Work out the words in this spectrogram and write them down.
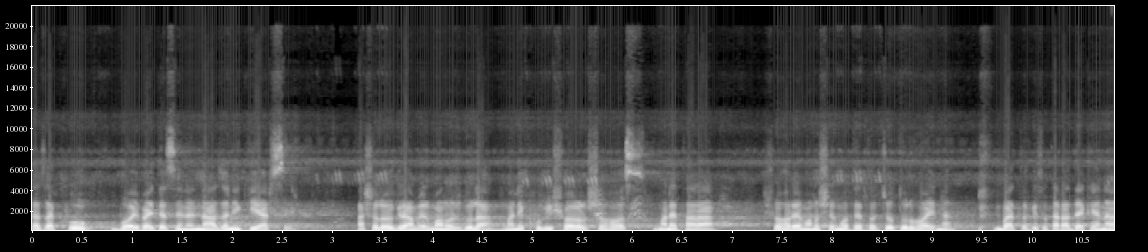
চাচা খুব ভয় পাইতেছে, না জানি কি আসছে। আসলে গ্রামের মানুষগুলা মানে খুবই সরল, সহজ। মানে তারা শহরের মানুষের মতো এত চতুর হয় না, বা এত কিছু তারা দেখে না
